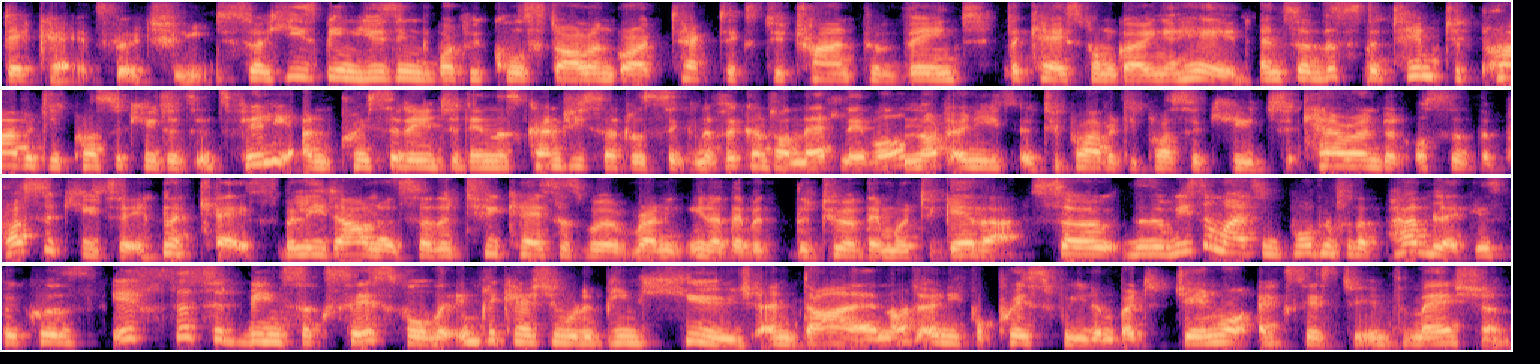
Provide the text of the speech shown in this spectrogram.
decades virtually. So he's been using what we call Stalingrad tactics to try and prevent the case from going ahead. And so this attempt to privately prosecute it, it's fairly unprecedented in this country. So it was significant on that level, not only to privately prosecute Karen, but also the prosecutor in the case, Billy Downer. So the two cases were running, you know, they were, the two of them were together. So the reason why it's important for the public is because if this had been successful, the implication would have been huge and dire, not only for press freedom, but general access to information.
